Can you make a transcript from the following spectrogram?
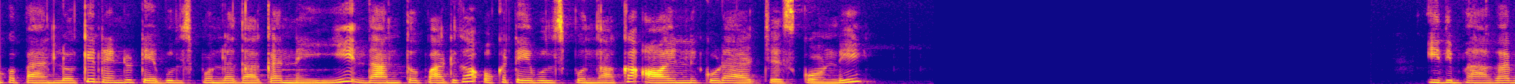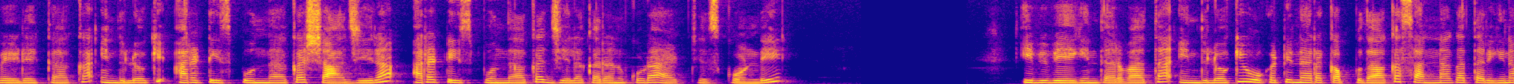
ఒక ప్యాన్లోకి రెండు టేబుల్ స్పూన్ల దాకా నెయ్యి దాంతో పాటుగా ఒక టేబుల్ స్పూన్ దాకా ఆయిల్ని కూడా యాడ్ చేసుకోండి. ఇది బాగా వేడెక్కాక ఇందులోకి అర టీ స్పూన్ దాకా షాజీరా అర టీ స్పూన్ దాకా జీలకర్రను కూడా యాడ్ చేసుకోండి. ఇవి వేగిన తర్వాత ఇందులోకి ఒకటిన్నర కప్పు దాకా సన్నగా తరిగిన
